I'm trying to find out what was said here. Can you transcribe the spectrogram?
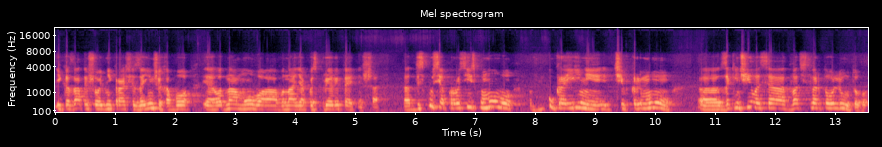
і казати, що одні краще за інших, або е, одна мова вона якось пріоритетніша. Е, Дискусія про російську мову в Україні чи в Криму е, закінчилася 24 лютого.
